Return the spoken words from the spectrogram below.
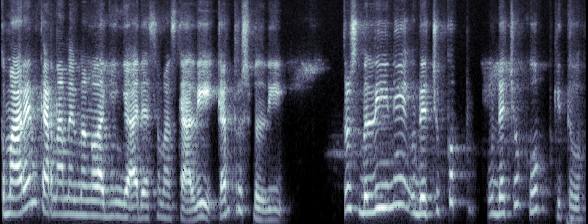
kemarin karena memang lagi nggak ada sama sekali, kan terus beli. Terus beli ini udah cukup, udah cukup gitu.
